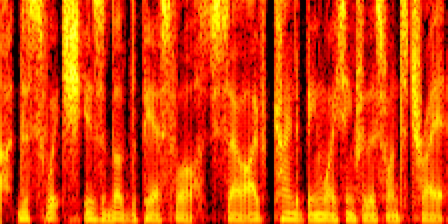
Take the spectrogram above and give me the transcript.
uh, the Switch is above the PS4. So I've kind of been waiting for this one to try it.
